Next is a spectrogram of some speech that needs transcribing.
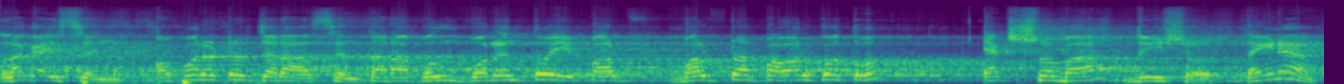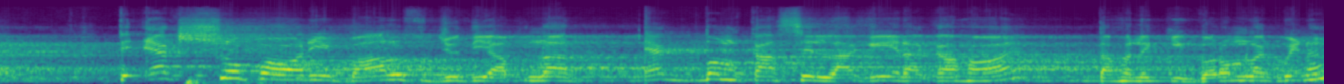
লাগাইছেন অপারেটর যারা আছেন তারা বল- বলেন তো এই বাল্ব বাল্বটার পাওয়ার কত? একশো বা দুইশো, তাই না? তো একশো পাওয়ারি বাল্ব যদি আপনার একদম কাছে লাগিয়ে রাখা হয়, তাহলে কি গরম লাগবে না?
